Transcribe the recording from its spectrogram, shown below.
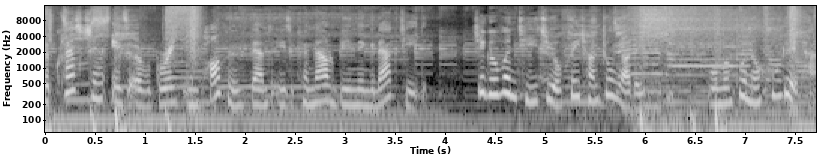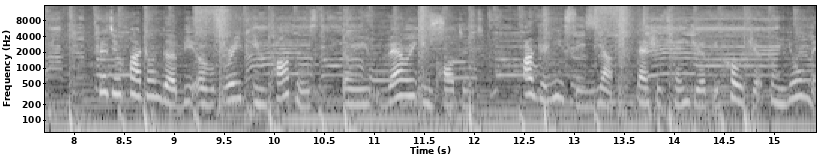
The question is of great importance that it cannot be neglected。这个问题具有非常重要的意义，我们不能忽略它。 这句话中的 be of great importance 等于 very important，二者意思一样，但是前者比后者更优美。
